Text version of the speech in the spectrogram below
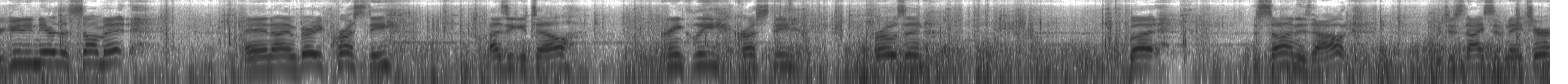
We're getting near the summit and I am very crusty, as you can tell. Crinkly, crusty, frozen. But the sun is out, which is nice of nature.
